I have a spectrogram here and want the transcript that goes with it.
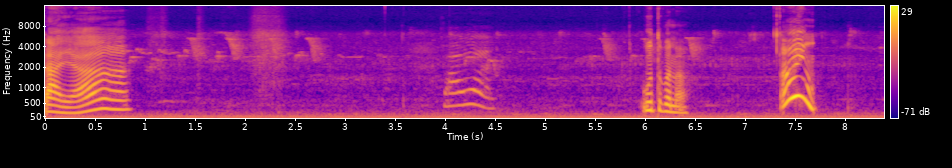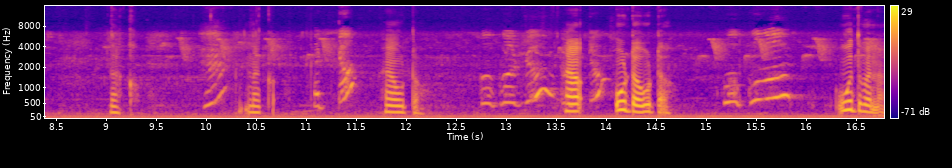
टाया. उत बना. नको. नको. हां? उठो हां उठो उठो उठ म्हणा.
